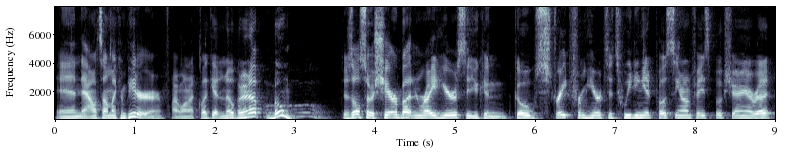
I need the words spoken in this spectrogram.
And now it's on my computer. If I want to click it and open it up, boom. There's also a share button right here, so you can go straight from here to tweeting it, posting it on Facebook, sharing it on Reddit.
